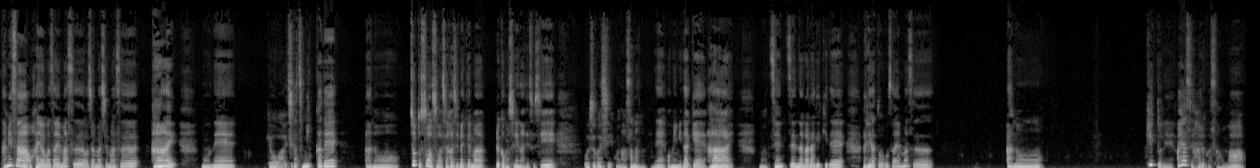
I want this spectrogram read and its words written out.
タミさん、おはようございます。お邪魔します。はい。もうね、今日は1月3日で、あのー、ちょっとそわそわし始めてまるかもしれないですし、お忙しいこの朝なのでね、お耳だけ、はい。もう全然ながら聞きで、ありがとうございます。あのー、きっとね、綾瀬はるかさんは、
